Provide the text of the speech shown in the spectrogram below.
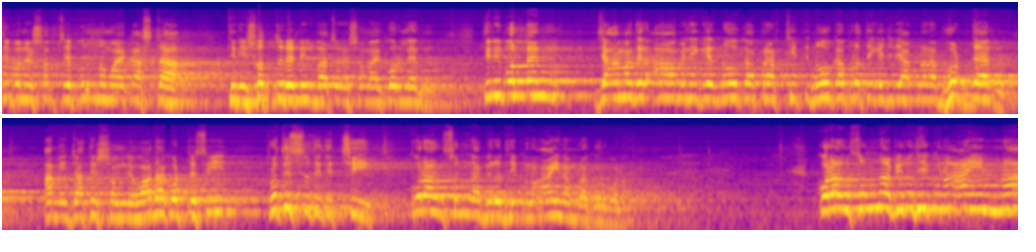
জীবনের সবচেয়ে পূর্ণময় কাজটা তিনি সত্তরের নির্বাচনের সময় করলেন। তিনি বললেন যে আমাদের আওয়ামী লীগের নৌকা প্রার্থী, নৌকা প্রতীকে যদি আপনারা ভোট দেন, আমি জাতির সঙ্গে ওয়াদা করতেছি, প্রতিশ্রুতি দিচ্ছি, কোরআন, সুন্না বিরোধী কোনো আইন আমরা করব না। কোরআন, সুন্না বিরোধী কোনো আইন না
